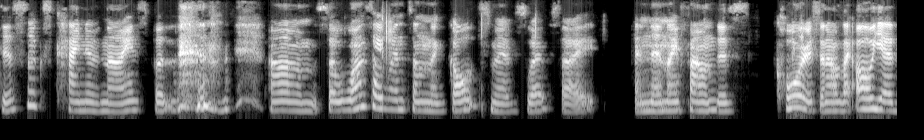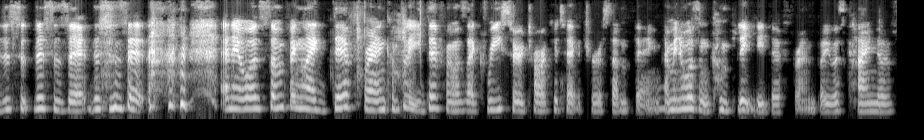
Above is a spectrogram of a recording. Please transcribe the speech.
this looks kind of nice. But then, um, so once I went on the Goldsmiths website and then I found this course and I was like, oh yeah, this this is it, this is it, and it was something like different, completely different. It was like research architecture or something. I mean, it wasn't completely different, but it was kind of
